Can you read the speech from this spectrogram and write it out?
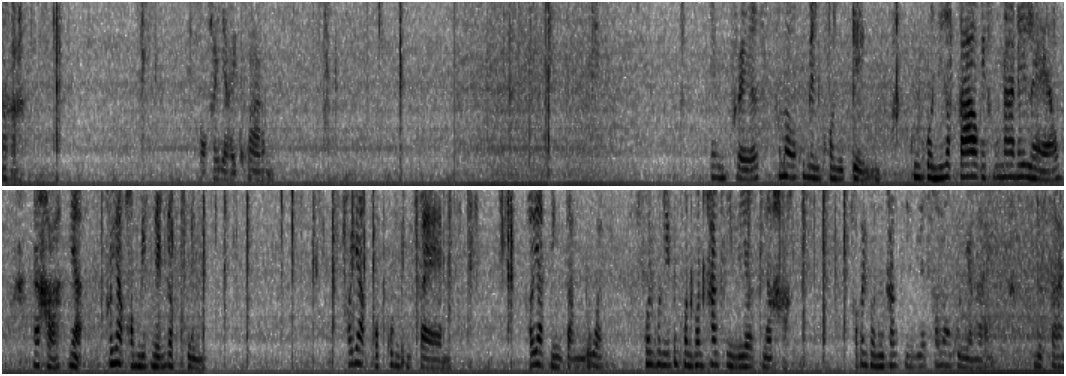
นะคะขอขยายความ Empress เขามองว่าคุณเป็นคนเก่ง คุณควรที่จะก้าวไปข้างหน้าได้แล้ว นะคะ เนี่ยเขาอยากคอมมิชเมนต์กับคุณ เขาอยากคบคุณเป็นแฟน เขาอยากจริงจังด้วย คนคนนี้เป็นคนค่อนข้างซีเรียสนะคะ เขาเป็นคนค่อนข้างซีเรียสเขามองคุณยังไง เดอะซัน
